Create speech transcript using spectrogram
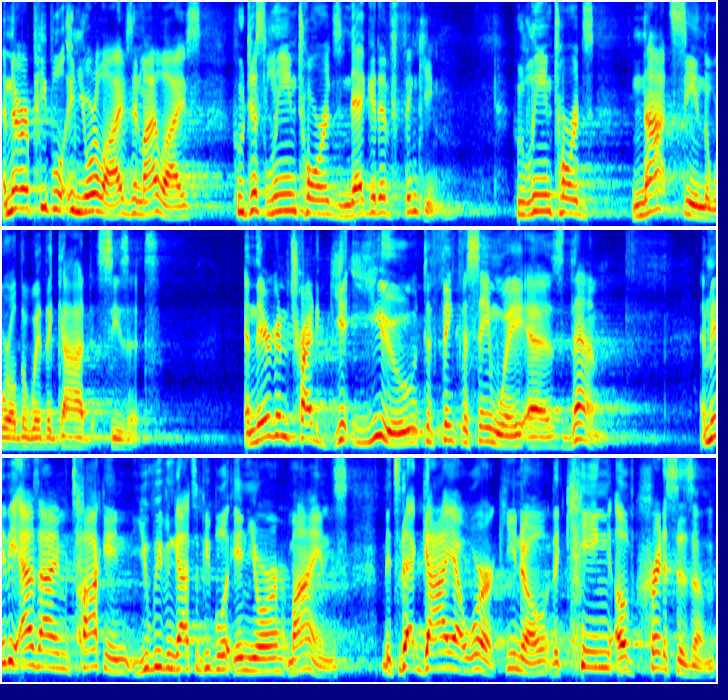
And there are people in your lives, in my lives, who just lean towards negative thinking, who lean towards not seeing the world the way that God sees it. And they're going to try to get you to think the same way as them. And maybe as I'm talking, you've even got some people in your minds it's that guy at work, you know, the king of criticism.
